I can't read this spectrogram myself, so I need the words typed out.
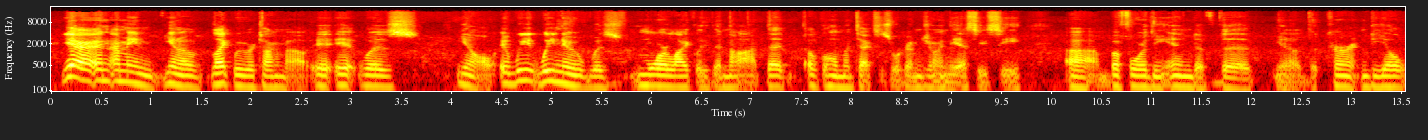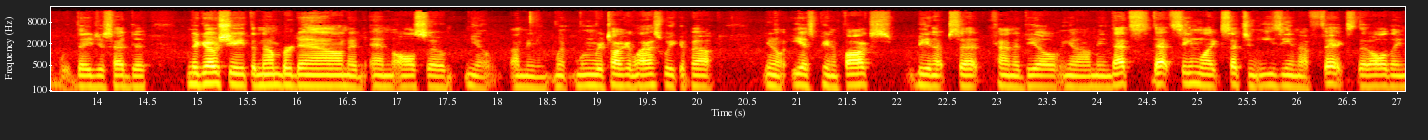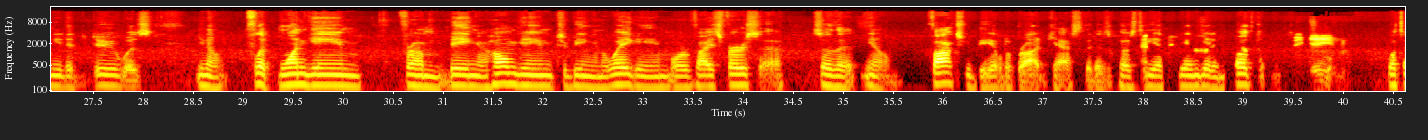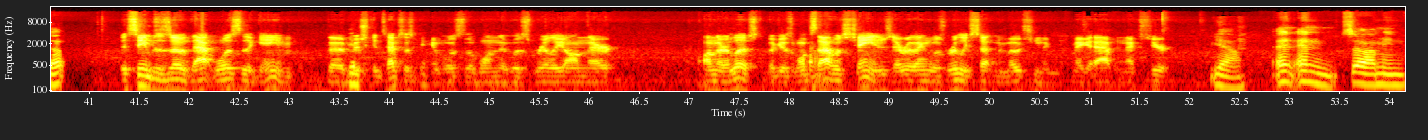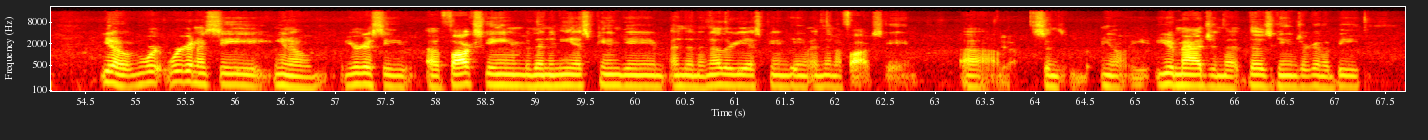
yeah, and I mean, you know, like we were talking about, it, it was, you know, it, we we knew it was more likely than not that Oklahoma and Texas were going to join the SEC uh, before the end of the you know the current deal. They just had to negotiate the number down, and and also, you know, I mean, when when we were talking last week about you know ESPN and Fox being upset kind of deal. You know, I mean that's that seemed like such an easy enough fix that all they needed to do was, you know, flip one game from being a home game to being an away game or vice versa, so that you know Fox would be able to broadcast it as opposed to ESPN getting both games. Game. What's up? it seems as though that was the game. The Yep. Michigan Texas game was the one that was really on their on their list because once that was changed, everything was really set in motion to make it happen next year. Yeah, and and so I mean, you know, we're we're gonna see, you know, you're gonna see a Fox game, and then an ESPN game, and then another ESPN game, and then a Fox game. Um, Yeah. Since you know, you, you imagine that those games are going to be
